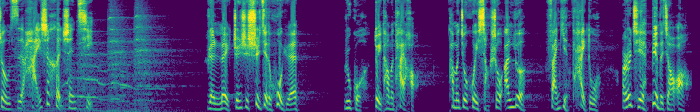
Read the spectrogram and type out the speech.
宙斯还是很生气，人类真是世界的祸源，如果对他们太好，他们就会享受安乐，繁衍太多，而且变得骄傲。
